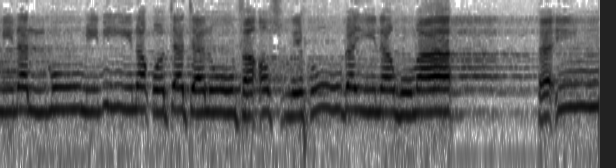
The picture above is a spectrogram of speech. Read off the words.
من المؤمنين اقتتلوا فأصلحوا بينهما. فإن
